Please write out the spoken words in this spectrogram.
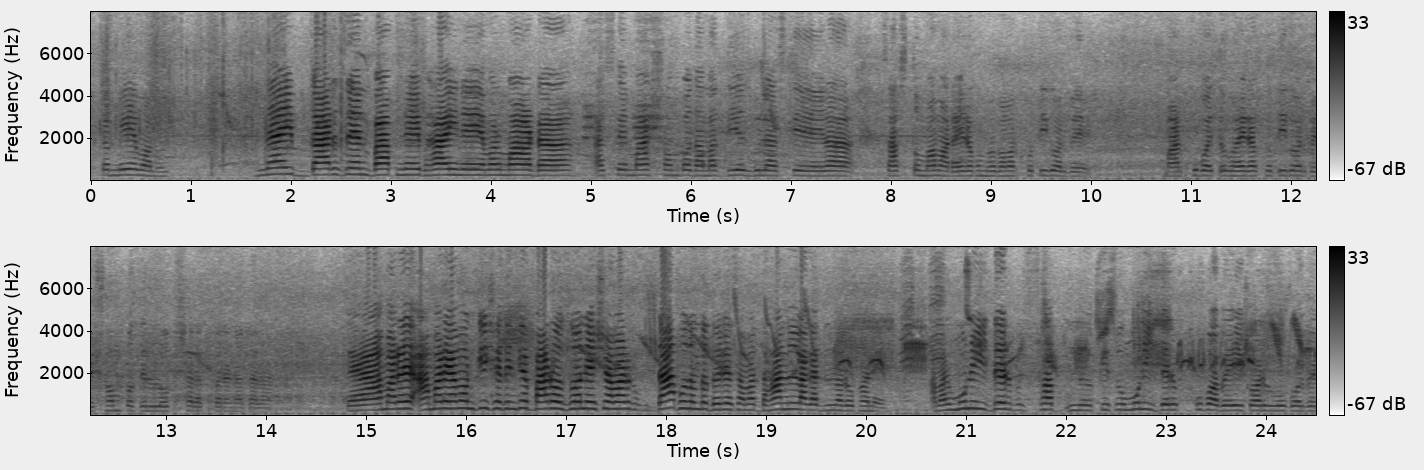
একটা মেয়ে মানুষ। নেই গার্জেন বাপ নেই, ভাই নেই, আমার মাডা আজকে মার সম্পদ, আমার দিয়েছগুলো আজকে এরা, স্বাস্থ্য মামারা এরকমভাবে আমার ক্ষতি করবে। মার খুবাইতো ভাইরা ক্ষতি করবে, সম্পদের লোভ সারাতে পারে না তারা। আমারে, আমার এমন কি সেদিনকে বারো জন এসে আমার দা পর্যন্ত ধরেছে, আমার ধান লাগানোর ওখানে। আমার মুনিশদের সব, কিছু মুনিশদের কুপাবে এই করবে, ও করবে।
